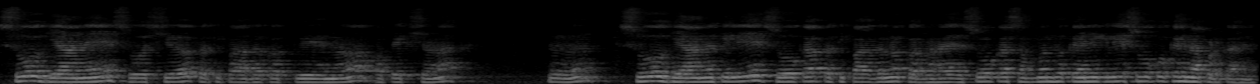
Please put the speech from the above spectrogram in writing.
स्व ज्ञाने स्वस्य प्रतिपादकत्वेन अपेक्षणा स्व ज्ञान के लिए स्व का प्रतिपादन कर रहा है। स्व का संबंध कहने के लिए स्व को कहना पड़ता है।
